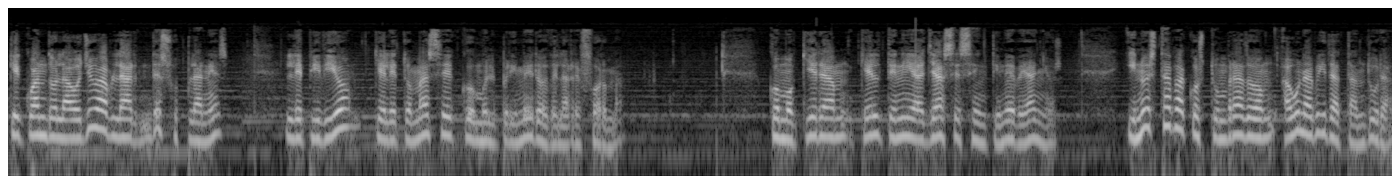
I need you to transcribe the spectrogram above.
que cuando la oyó hablar de sus planes, le pidió que le tomase como el primero de la reforma. Como quiera que él tenía ya 69 años y no estaba acostumbrado a una vida tan dura,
